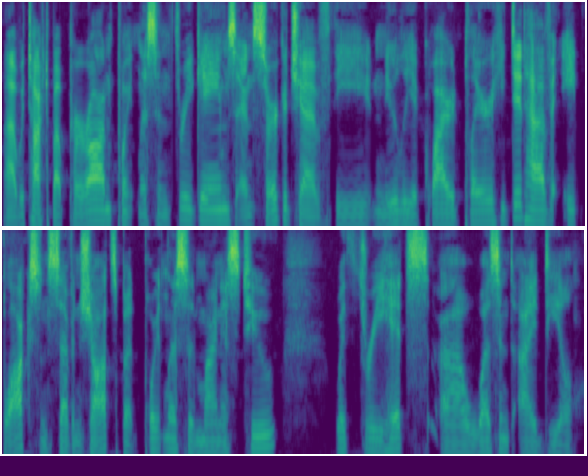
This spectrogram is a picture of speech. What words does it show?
Uh, we talked about Perron, pointless in three games, and Sergachev, the newly acquired player. He did have eight blocks and seven shots, but pointless and minus two with three hits uh, wasn't ideal.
